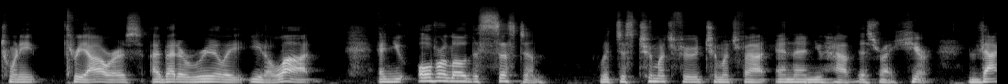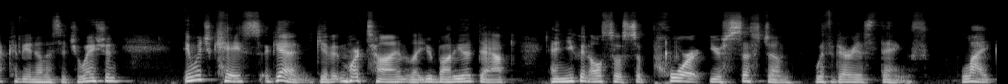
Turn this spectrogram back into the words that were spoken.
23 hours. I better really eat a lot. And you overload the system with just too much food, too much fat, and then you have this right here. That could be another situation. In which case, again, give it more time, let your body adapt, and you can also support your system with various things like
